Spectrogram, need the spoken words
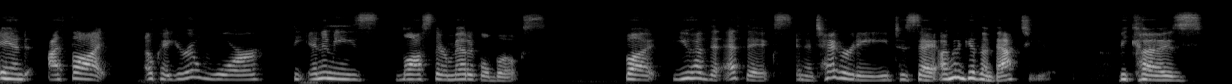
And I thought, okay, you're at war. The enemies lost their medical books, but you have the ethics and integrity to say, I'm going to give them back to you because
